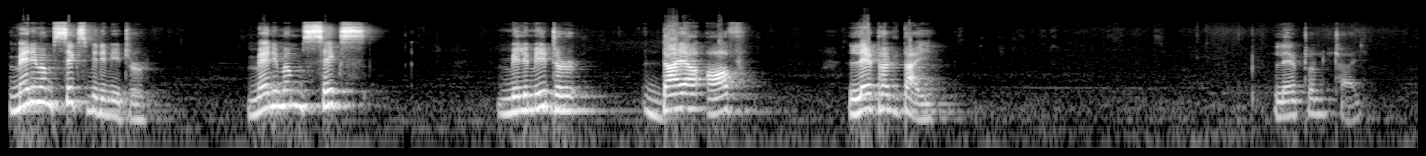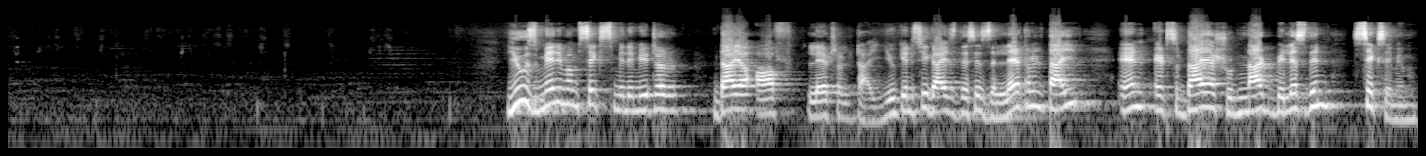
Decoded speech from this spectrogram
minimum 6 millimeter minimum 6 millimeter dia of lateral tie lateral tie use minimum 6 millimeter dia of lateral tie you can see guys this is the lateral tie and its dia should not be less than 6 mm.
